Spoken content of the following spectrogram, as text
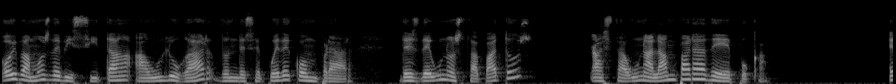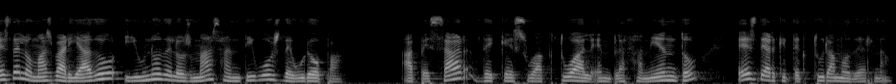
Hoy vamos de visita a un lugar donde se puede comprar desde unos zapatos hasta una lámpara de época. Es de lo más variado y uno de los más antiguos de Europa, a pesar de que su actual emplazamiento es de arquitectura moderna.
